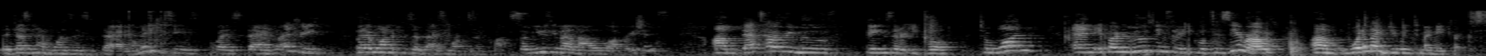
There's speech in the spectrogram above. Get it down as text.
that doesn't have ones as diagonal matrices, but it's diagonal entries, but I want to preserve the isomorphism class. So I'm using my allowable operations. Um, that's how I remove things that are equal to 1. And if I remove things that are equal to 0, um, what am I doing to my matrix?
